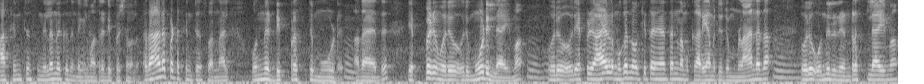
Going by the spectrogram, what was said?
ആ സിംറ്റംസ് നിലനിൽക്കുന്നുണ്ടെങ്കിൽ മാത്രമേ ഡിപ്രഷൻ വരൂ പ്രധാനപ്പെട്ട സിംറ്റംസ് പറഞ്ഞാൽ ഒന്ന് ഡിപ്രസ്ഡ് മൂഡ് അതായത് എപ്പോഴും ഒരു ഒരു മൂഡില്ലായ്മ ഒരു ഒരു എപ്പോഴും അയാളുടെ മുഖം നോക്കി തന്നെ തന്നെ നമുക്ക് അറിയാൻ പറ്റും ഒരു മ്ലാനത ഒരു ഒന്നിലൊരു ഇൻട്രസ്റ്റ് ഇല്ലായ്മ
